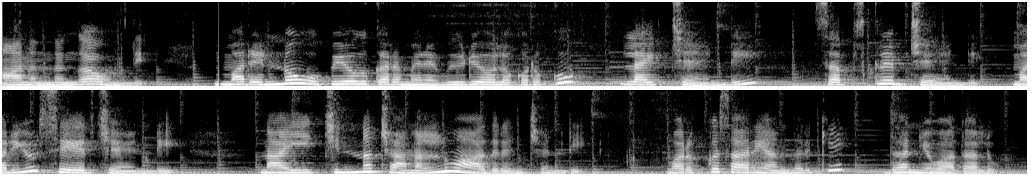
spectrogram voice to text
ఆనందంగా ఉంది. మరెన్నో ఉపయోగకరమైన వీడియోల కొరకు లైక్ చేయండి సబ్స్క్రైబ్ చేయండి మరియు షేర్ చేయండి. నా ఈ చిన్న ఛానల్ను ఆదరించండి. మరొక్కసారి అందరికీ ధన్యవాదాలు.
